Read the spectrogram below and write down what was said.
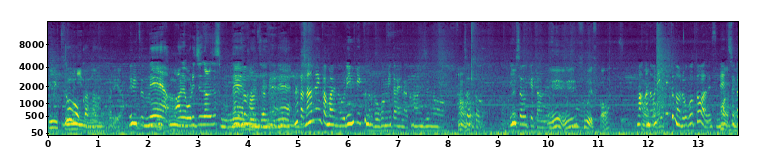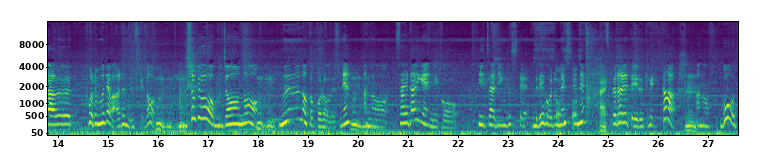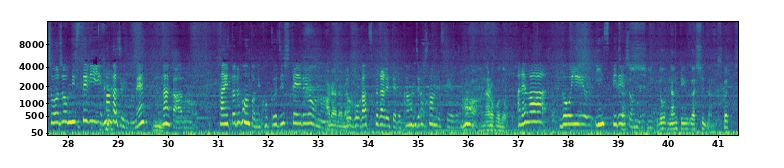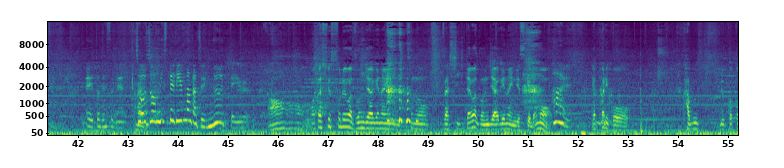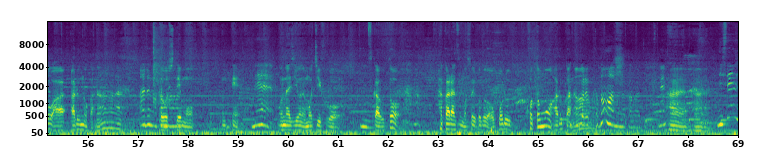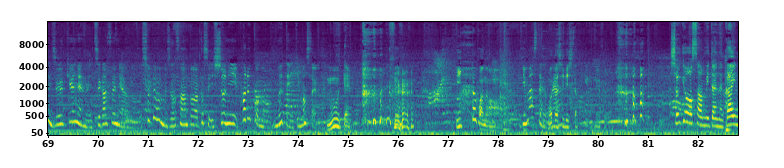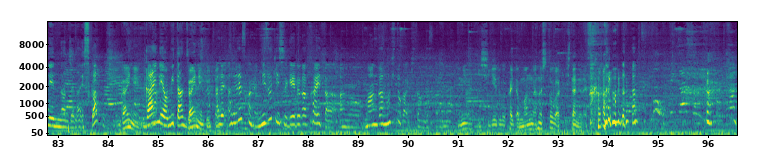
唯一無二のあのあれや唯一ねうんあれオリジナルですもんねそうですよ完全にね。なんか何年か前のオリンピックのロゴみたいな感じのあちょっと印象を受けたんですえー、えけども。ー、そうですか？まあ、あのオはい。リンピックのロゴとはですね、はいは違うフォルムではあるんですけど、うんうんうん。あの諸行無常の無のところをですね、うんうん。あの最大限にこうフィーチャリングしてデフォルメしてね作られている結果、うん。あの某頂上ミステリーマガジンのね、うん。なんかあのタイトルフォントに酷似しているようなロゴが作られてる感じがしたんですけれどもああなるほど。あれはどういうインスピレーションで？なんていう雑誌なんですか？えっ、とですね「はい。頂上ミステリーマガジンムー」っていう。ああ私それは存じ上げない その雑誌自体は存じ上げないんですけどもはい。やっぱりこうかぶることはあるのかな？あるのかな？どうしても、ね、ね。同じようなモチーフをえ、うん使うと図らずもそういうことが起こることもあるかな。これこともあるのかなっていうですねはい。は2019年の1月にあの諸行無常さんと私一緒にパルコのムー店行きましたよいね。ムー店 行ったかな、行きましたよね。私でしたっけ？ね諸行さんみたいな概念なんじゃないですか？概念？概念を見たんじゃない？概念と言ったら？あれあれですかね？水木しげるが書いたあの漫画の人が来たんですかね？水木しげるが書いた漫画の人が来たんじゃないですか？い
